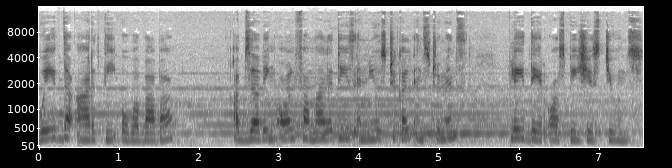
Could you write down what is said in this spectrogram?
waved the arati over Baba, observing all formalities and musical instruments played their auspicious tunes.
